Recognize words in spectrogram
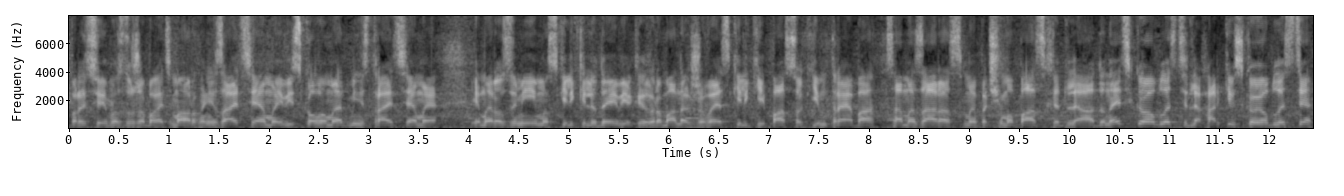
Працюємо з дуже багатьма організаціями, військовими адміністраціями, і ми розуміємо, скільки людей в яких громадах живе, скільки пасок їм треба. Саме зараз ми печемо пасхи для Донецької області, для Харківської області,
